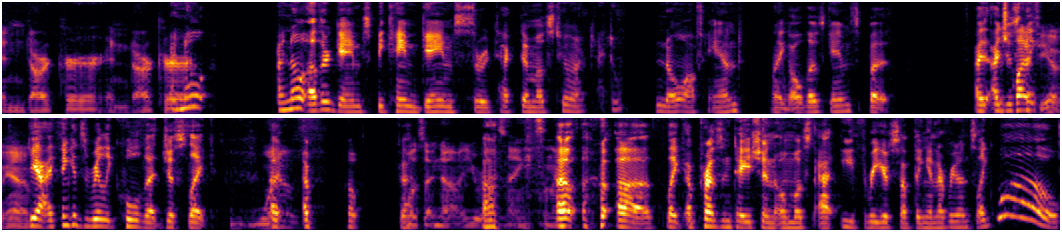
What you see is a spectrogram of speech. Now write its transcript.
and darker and darker. I know, I know other games became games through tech demos too. I, I don't know offhand like all those games, but I I There's just quite think a few, yeah. yeah, I think it's really cool that just like One a, of. a, oh, go what was that? No, you were Oh. saying something. uh, uh, like a presentation almost at E3 or something, and everyone's like, "Whoa!"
